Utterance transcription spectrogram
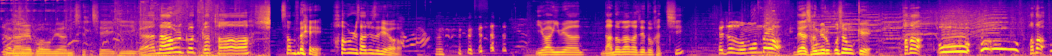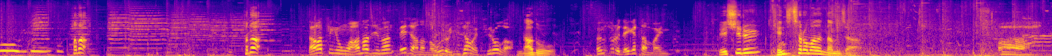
날 보면 재채기가 나올 것 같아. 선배, 화물 사주세요. 이왕이면 나노 강아지도 같이? 해저 넘어온다 내가 장미로 꼬셔볼게. 받아, 오 받아, 받아, 받아. 나 같은 경우 안 하지만 빼지 않아 나 오히려 이 상황에 들어가 나도 변수를 내겠단 마인드 애쉬를 겐지처럼 하는 남자. 와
